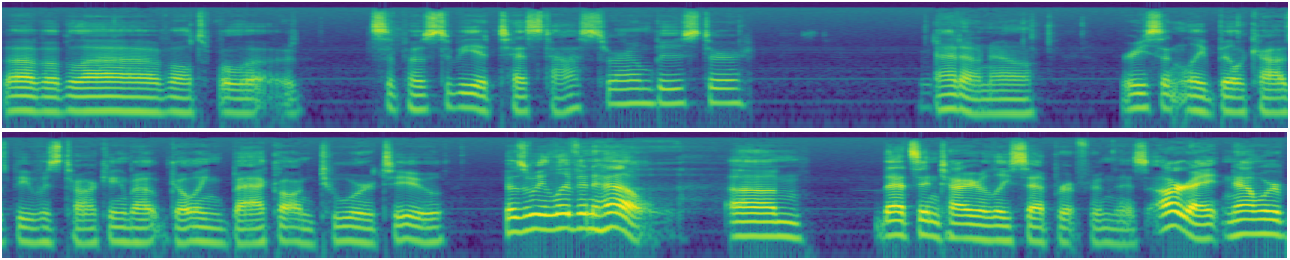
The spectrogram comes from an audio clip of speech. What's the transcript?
blah blah blah multiple uh, supposed to be a testosterone booster? I don't know. Recently Bill Cosby was talking about going back on tour too cuz we live in hell. Um that's entirely separate from this. All right, now we're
